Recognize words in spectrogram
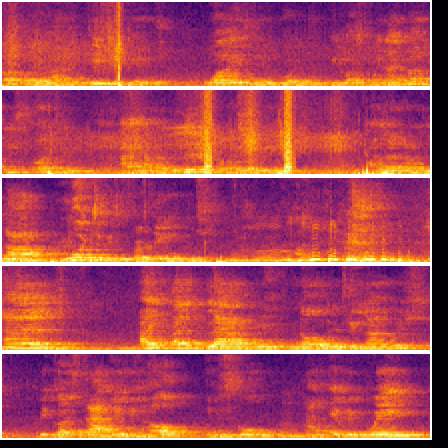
Also, you have to teach your kids why it's important. Because when I come to this country, I have a little knowledge of English. I learn a lot Portuguese, first English. And I, I'm glad to know the three language because that gave me help in the school mm-hmm. and every way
